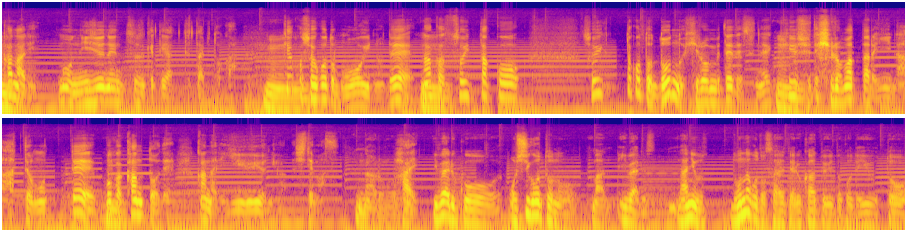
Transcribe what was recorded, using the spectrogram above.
をかなりもう20年続けてやってたりとか、うん。結構そういうことも多いので、なんかそういったこうそういったことをどんどん広めてですね、うん。九州で広まったらいいなって思って僕は関東でかなり言うようにはしてます。なるほど、はい。いわゆるこうお仕事の、まあ、いわゆる何をどんなことをされてるかというところで言うと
